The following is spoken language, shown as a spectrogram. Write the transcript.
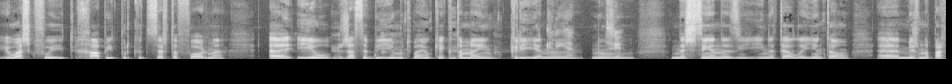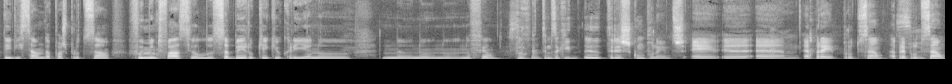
eu acho que foi rápido porque, de certa forma, Uh, eu já sabia muito bem o que é que também queria, no, queria. no nas cenas e, e, na tela, e então, uh, mesmo na parte da edição, da pós-produção, foi muito fácil saber o que é que eu queria no, no, no, no, no filme. Porque Sim. temos aqui uh, três componentes. É uh, a pré-produção. A pré-produção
